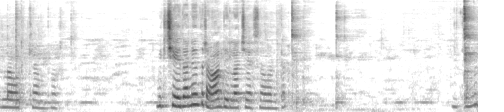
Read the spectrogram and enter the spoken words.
ఇలా ఉడికేంత వరకు. మీకు చేదనేది రాదు ఇలా చేసామంటే. ఓకేనా?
